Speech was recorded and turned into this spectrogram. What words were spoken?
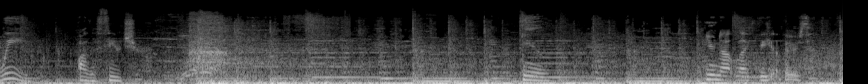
We are the future. You. You're not like the others.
